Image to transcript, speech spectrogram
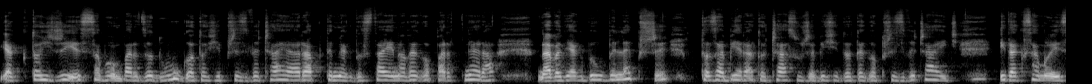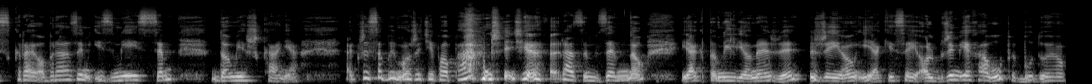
Jak ktoś żyje z sobą bardzo długo, to się przyzwyczaja, raptem jak dostaje nowego partnera, nawet jak byłby lepszy, to zabiera to czasu, żeby się do tego przyzwyczaić. I tak samo jest z krajobrazem i z miejscem do mieszkania. Także sobie możecie popatrzeć razem ze mną, jak to milionerzy żyją i jakie sobie olbrzymie chałupy budują.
